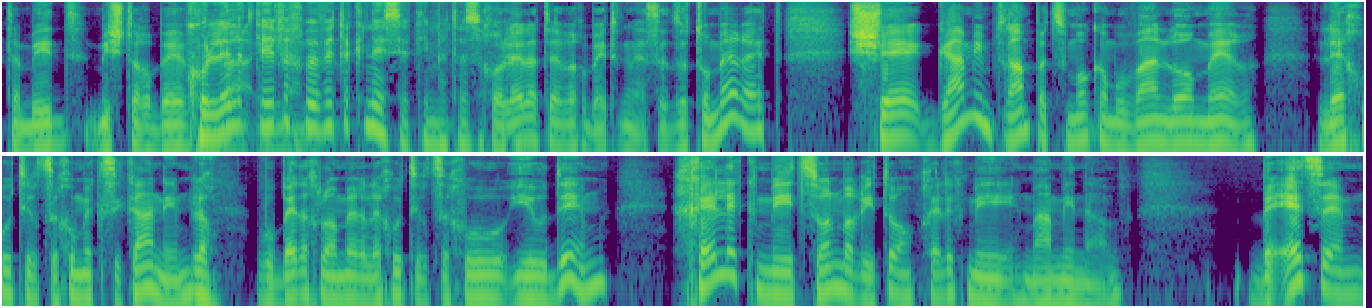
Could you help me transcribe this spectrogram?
תמיד משתרבב. כולל הטבח. בבית הכנסת, אם אתה זוכר. כולל הטבח בבית הכנסת. זאת אומרת, שגם אם טראמפ עצמו כמובן לא אומר, לכו תרצחו מקסיקנים, לא. והוא בטח לא אומר, לכו תרצחו יהודים, חלק מצאן מרעיתו, חלק ממאמיניו, בעצם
